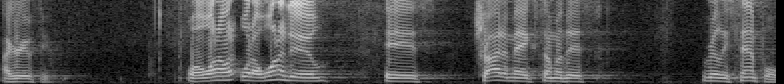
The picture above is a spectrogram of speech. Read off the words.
I agree with you. Well, what I, what I want to do is try to make some of this really simple,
